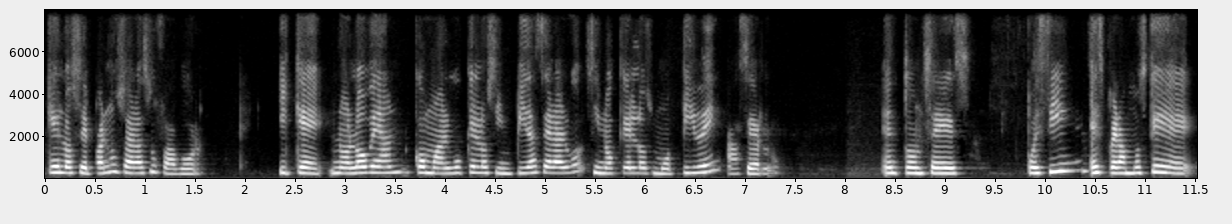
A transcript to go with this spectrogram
que lo sepan usar a su favor y que no lo vean como algo que los impida hacer algo, sino que los motive a hacerlo. Entonces, pues sí, esperamos que,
